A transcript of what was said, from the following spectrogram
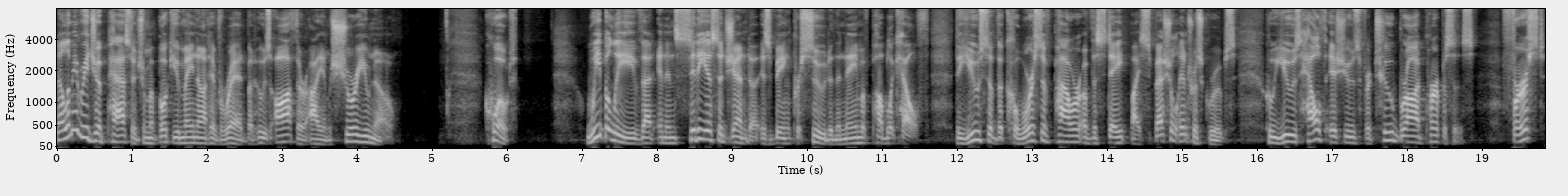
Now, let me read you a passage from a book you may not have read, but whose author I am sure you know. Quote, we believe that an insidious agenda is being pursued in the name of public health, the use of the coercive power of the state by special interest groups who use health issues for two broad purposes. First,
